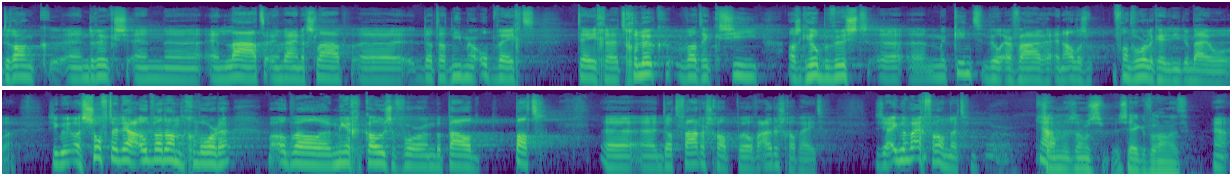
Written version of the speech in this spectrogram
drank en drugs en, eh, en laat en weinig slaap, eh, dat dat niet meer opweegt tegen het geluk wat ik zie als ik heel bewust eh, eh, mijn kind wil ervaren en alles verantwoordelijkheden die erbij horen. Dus ik ben softer ja, ook wel dan geworden, maar ook wel eh, meer gekozen voor een bepaald pad eh, eh, dat vaderschap eh, of ouderschap heet. Dus ja, ik ben wel echt veranderd. Ja. Sam, Sam is zeker veranderd. Ja.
